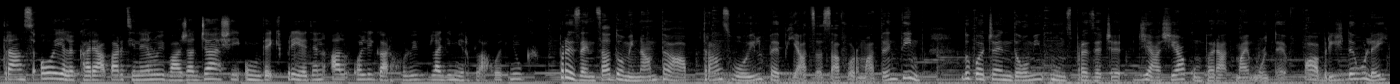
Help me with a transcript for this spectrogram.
Transoil, care aparține lui Vaja Geași, un vechi prieten al oligarhului Vladimir Plahotniuc. Prezența dominantă a Transoil pe piață s-a format în timp, după ce în 2011 Geași a cumpărat mai multe fabrici de ulei,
